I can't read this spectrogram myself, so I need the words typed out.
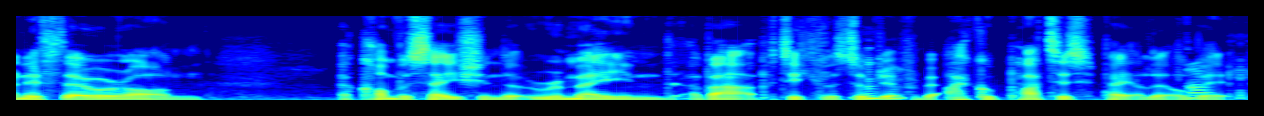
and if they were on a conversation that remained about a particular subject Mhm. for a bit, I could participate a little bit.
